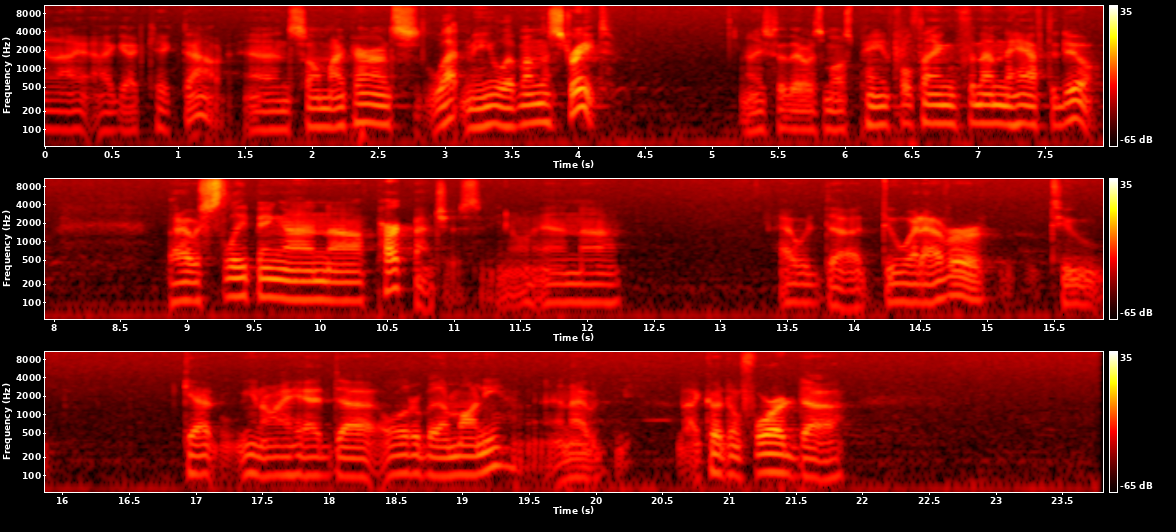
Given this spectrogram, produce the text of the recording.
And I, I got kicked out. And so my parents let me live on the street. And I said that was the most painful thing for them to have to do. But I was sleeping on uh, park benches, you know, and uh, I would uh, do whatever to get, you know, I had uh, a little bit of money, and I would, I couldn't afford uh,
